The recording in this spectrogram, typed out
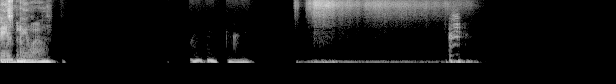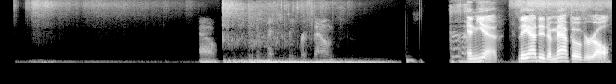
It's been a while. Oh, just makes creeper sounds. And yeah, they added a map overall,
